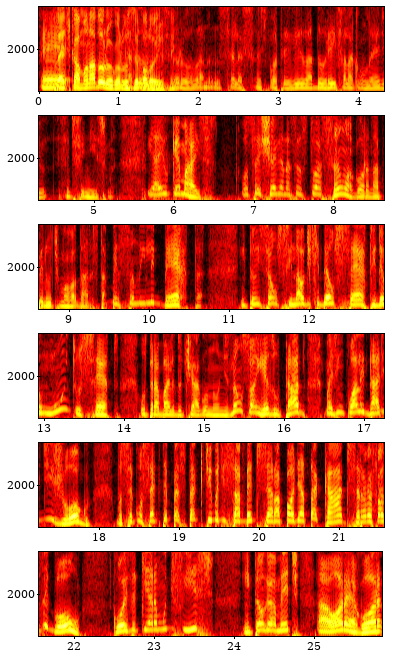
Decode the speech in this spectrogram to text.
É... Lédio Camona adorou quando você falou isso, hein? Adorou. Lá no Seleção Sport TV, eu adorei falar com o Lédio, gente finíssima. E aí, o que mais? Você chega nessa situação agora na penúltima rodada. Você está pensando em liberta. Então isso é um sinal de que deu certo e deu muito certo o trabalho do Thiago Nunes, não só em resultado, mas em qualidade de jogo. Você consegue ter perspectiva de saber que o Ceará pode atacar, que o Ceará vai fazer gol, coisa que era muito difícil. Então realmente a hora é agora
